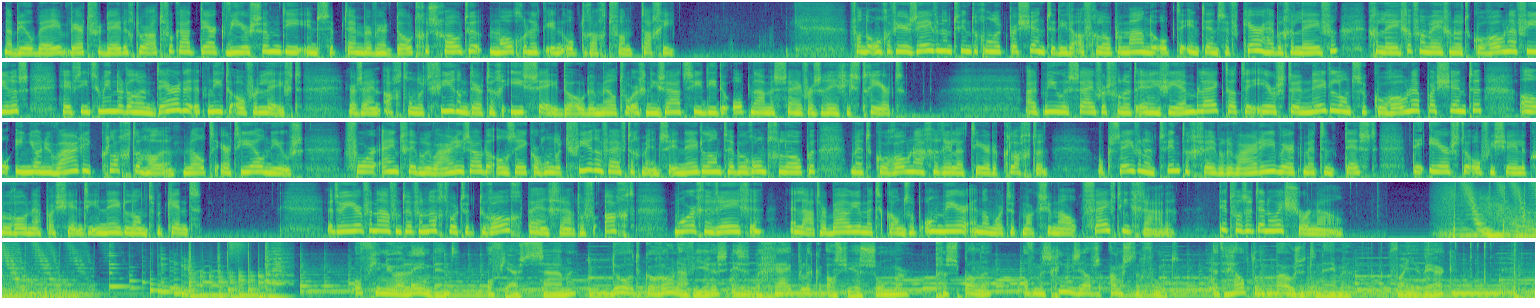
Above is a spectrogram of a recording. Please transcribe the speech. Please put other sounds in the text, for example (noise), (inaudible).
Nabil B. werd verdedigd door advocaat Dirk Wiersum... die in september werd doodgeschoten, mogelijk in opdracht van Taghi. Van de ongeveer 2700 patiënten die de afgelopen maanden op de intensive care hebben gelegen vanwege het coronavirus, heeft iets minder dan een derde het niet overleefd. Er zijn 834 IC-doden, meldt de organisatie die de opnamecijfers registreert. Uit nieuwe cijfers van het RIVM blijkt dat de eerste Nederlandse coronapatiënten al in januari klachten hadden, meldt RTL Nieuws. Voor eind februari zouden al zeker 154 mensen in Nederland hebben rondgelopen met corona-gerelateerde klachten. Op 27 februari werd met een test de eerste officiële coronapatiënt in Nederland bekend. Het weer vanavond en vannacht wordt het droog bij een graad of 8. Morgen regen en later buien met kans op onweer en dan wordt het maximaal 15 graden. Dit was het NOS Journaal. Of je nu alleen bent, of juist samen... door het coronavirus is het begrijpelijk als je je somber, gespannen... of misschien zelfs angstig voelt. Het helpt om pauze te nemen. Van je werk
